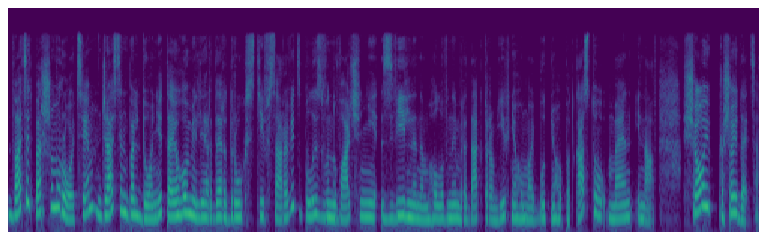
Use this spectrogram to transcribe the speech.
21-му році Джастін Бальдоні та його мільярдер-друг Стів Саровіц були звинувачені звільненим головним редактором їхнього майбутнього подкасту Man Enough. Що про що йдеться?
